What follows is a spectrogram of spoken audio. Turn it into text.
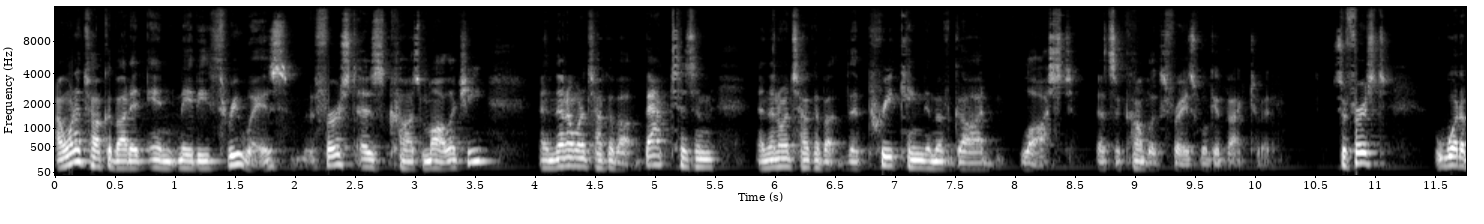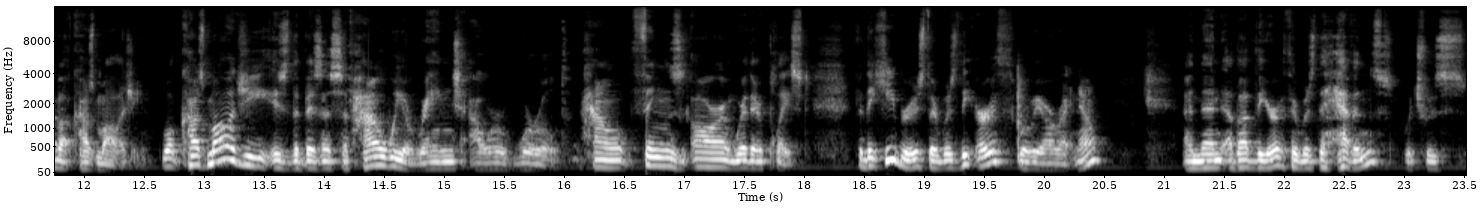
I want to talk about it in maybe three ways. First, as cosmology, and then I want to talk about baptism, and then I want to talk about the pre kingdom of God lost. That's a complex phrase. We'll get back to it. So, first, what about cosmology? Well, cosmology is the business of how we arrange our world, how things are and where they're placed. For the Hebrews, there was the earth, where we are right now. And then above the earth, there was the heavens, which was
